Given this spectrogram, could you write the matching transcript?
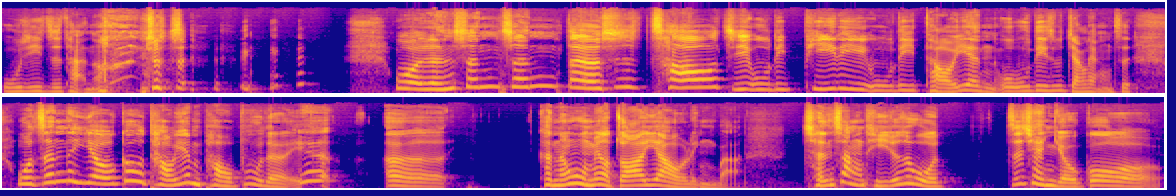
无稽之谈哦，就是。我人生真的是超级无敌霹雳无敌讨厌，我无敌是不是讲两次？我真的有够讨厌跑步的，因为呃，可能我没有抓到要领吧。承上题就是我之前有过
